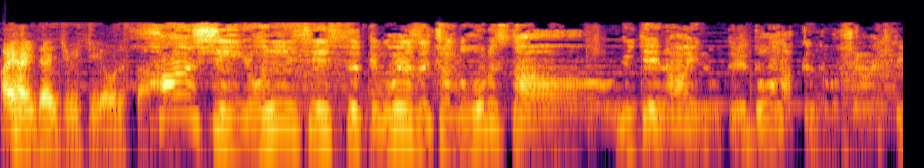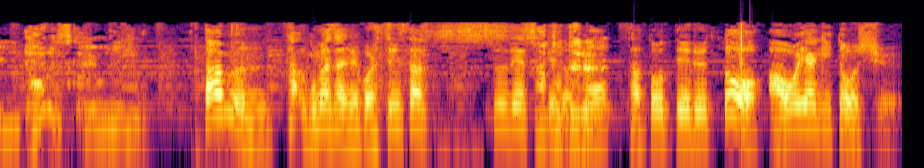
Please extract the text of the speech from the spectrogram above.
はいはい、第11位、オールスター。阪神4人選出ってごめんなさい、ちゃんとオールスター見てないのでどうなってんのか知らないですけど、誰ですか、4人。多分、たごめんなさいね、これ推察ですけどもサトテル、と青柳投手。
